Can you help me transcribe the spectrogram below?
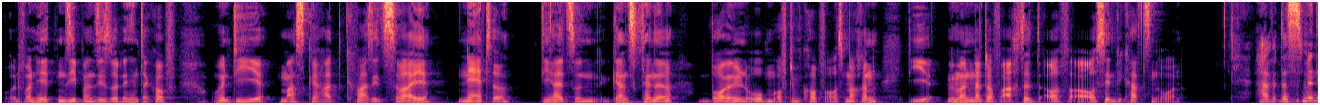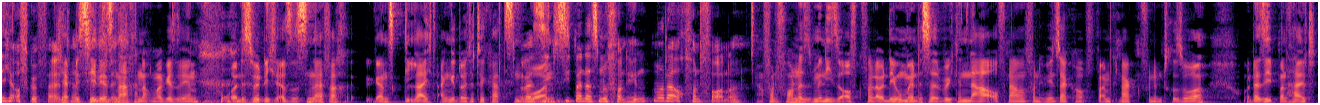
und von hinten sieht man sie so den Hinterkopf und die Maske hat quasi zwei Nähte die halt so ein ganz kleine Beulen oben auf dem Kopf ausmachen, die, wenn man darauf achtet, auf, aussehen wie Katzenohren. Das ist mir nicht aufgefallen. Ich habe die Szene jetzt nachher nochmal gesehen. Und es wirklich, also es sind einfach ganz leicht angedeutete Katzenohren. Aber sieht, sieht man das nur von hinten oder auch von vorne? Ja, von vorne ist es mir nie so aufgefallen, aber in dem Moment ist halt wirklich eine Nahaufnahme von dem Hinterkopf beim Knacken von dem Tresor. Und da sieht man halt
